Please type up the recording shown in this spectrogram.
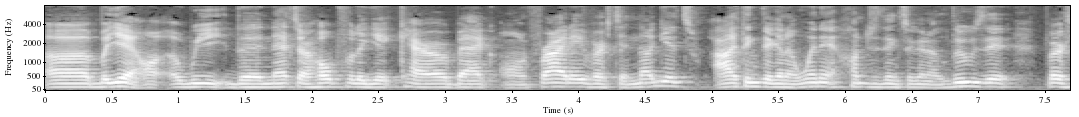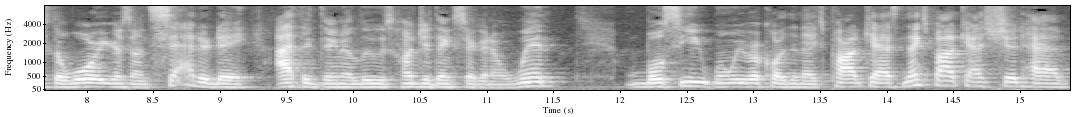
Uh, but yeah, uh, we the Nets are hopeful to get Carroll back on Friday versus the Nuggets. I think they're gonna win it. Hunter thinks they're gonna lose it versus the Warriors on Saturday. I think they're gonna lose. Hunter thinks they're gonna win. We'll see when we record the next podcast. Next podcast should have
